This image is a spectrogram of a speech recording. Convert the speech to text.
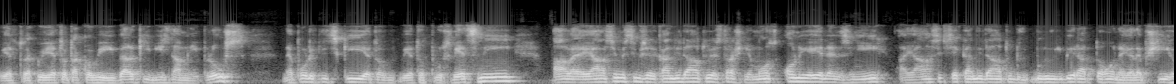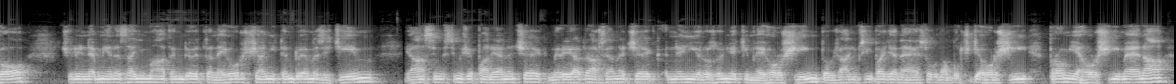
je to, takový, je to takový velký významný plus nepolitický, je to, je to plus věcný ale já si myslím, že kandidátů je strašně moc, on je jeden z nich a já si z těch kandidátů budu vybírat toho nejlepšího, čili ne, mě nezajímá ten, kdo je ten nejhorší, ani ten, kdo je mezi tím. Já si myslím, že pan Janeček, miliardář Janeček, není rozhodně tím nejhorším, to v žádném případě ne, jsou tam určitě horší, pro mě horší jména,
